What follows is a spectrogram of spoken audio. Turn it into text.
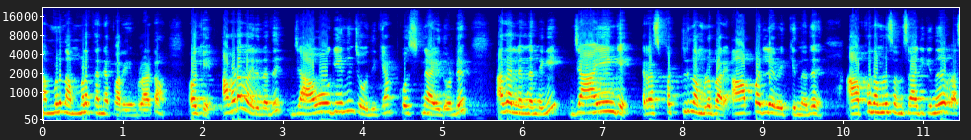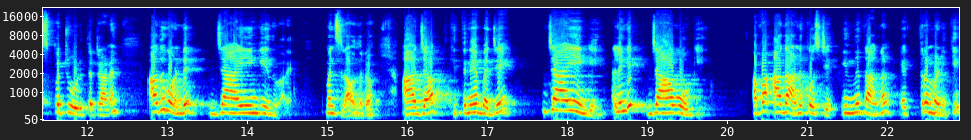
നമ്മൾ നമ്മളെ തന്നെ പറയുമ്പോഴാട്ടോ. ഓക്കെ അവിടെ വരുന്നത് ജാവോഗെ എന്നും ചോദിക്കാം. ക്വസ്റ്റ്യൻ ആയതുകൊണ്ട് അതല്ലെന്നുണ്ടെങ്കിൽ ജായേങ്കെ റെസ്പെക്റ്റിൽ നമ്മൾ പറയും. ആപ്പല്ലേ വെക്കുന്നത്? ആപ്പ് നമ്മൾ സംസാരിക്കുന്നത് റെസ്പെക്ട് കൊടുത്തിട്ടാണ്. അതുകൊണ്ട് ജായേങ്കെ എന്ന് പറയാം. മനസ്സിലാവുന്നുണ്ടോ? ആജാ കിത്തനെ ബജെ ജായേങ്കെ അല്ലെങ്കിൽ ജാവോഗെ. അപ്പൊ അതാണ് ക്വസ്റ്റ്യൻ ഇന്ന് താങ്കൾ എത്ര മണിക്ക്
